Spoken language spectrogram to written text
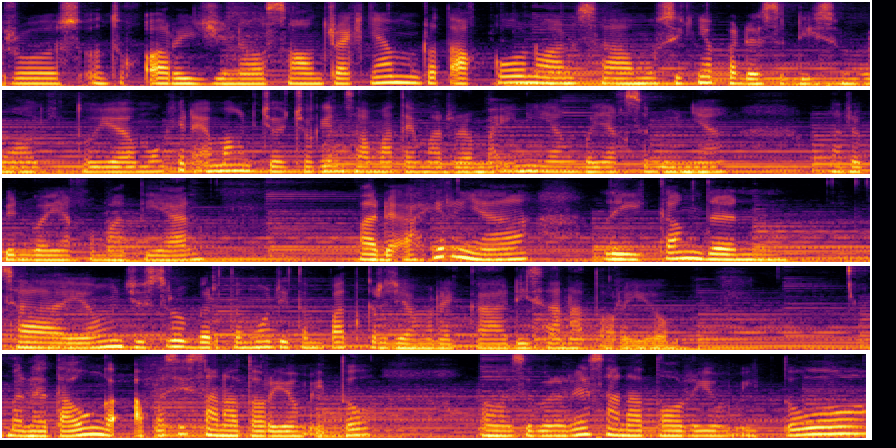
terus untuk original soundtracknya menurut aku nuansa musiknya pada sedih semua gitu ya. Mungkin emang dicocokin sama tema drama ini yang banyak sedihnya ngadepin banyak kematian. Pada akhirnya Lee Kang dan Cha Yong justru bertemu di tempat kerja mereka di sanatorium. Pada tahu nggak apa sih sanatorium itu? Uh, sebenarnya sanatorium itu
